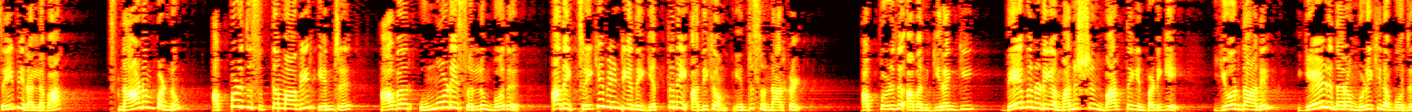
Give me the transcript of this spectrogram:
செய்வீர் அல்லவா? ஸ்நானம் பண்ணும் அப்பொழுது சுத்தமாவீர் என்று அவர் உம்மோடே சொல்லும்போது அதை செய்ய வேண்டியது எத்தனை அதிகம் என்று சொன்னார்கள். அப்பொழுது அவன் இறங்கி தேவனுடைய மனுஷன் வார்த்தையின்படியே யோர்தானில் ஏழு தரம் முழுகின போது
